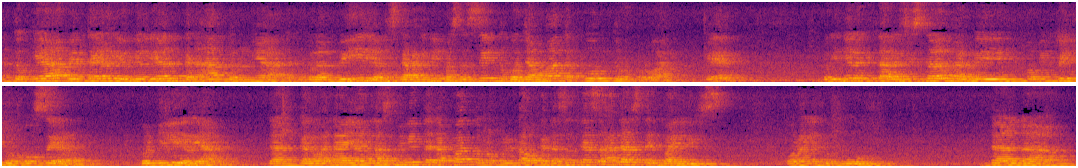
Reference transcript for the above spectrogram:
untuk ya Betel Yugilian Kenaan ke dunia kumpulan B yang sekarang ini nombor jamaah tekun terus peruan oke okay? Beginilah kita register melalui pemimpin kelompok sel bergilir ya. Dan kalau ada yang last minute tak dapat, tolong beritahu karena sentiasa ada standby list orang yang tunggu. Dan uh,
